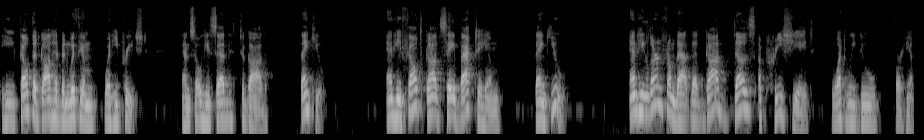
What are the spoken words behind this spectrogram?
he felt that God had been with him when he preached. And so he said to God, Thank you. And he felt God say back to him, Thank you. And he learned from that that God does appreciate what we do for Him,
